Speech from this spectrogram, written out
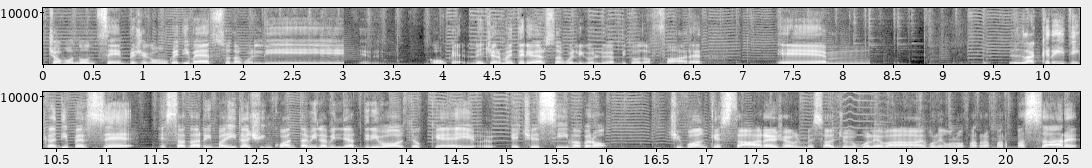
diciamo, non semplice, comunque diverso da quelli... Comunque leggermente diverso da quelli che lui è abituato a fare. E, um, la critica di per sé è stata ribadita 50.000 miliardi di volte, ok, eccessiva, però ci può anche stare, cioè il messaggio che voleva, volevano far, far passare.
